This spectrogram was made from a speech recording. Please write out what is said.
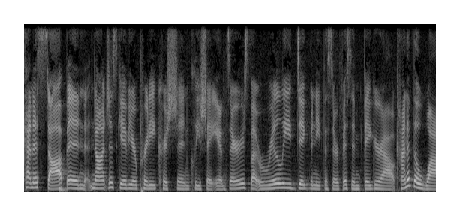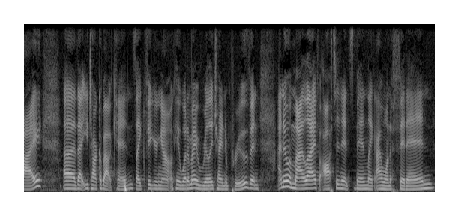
kind of stop and not just give your pretty Christian cliche answers, but really dig beneath the surface and figure out kind of the why uh, that you talk about, Kenz, like figuring out, okay, what am I really trying to prove? And I know in my life, often it's been like, I want to fit in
